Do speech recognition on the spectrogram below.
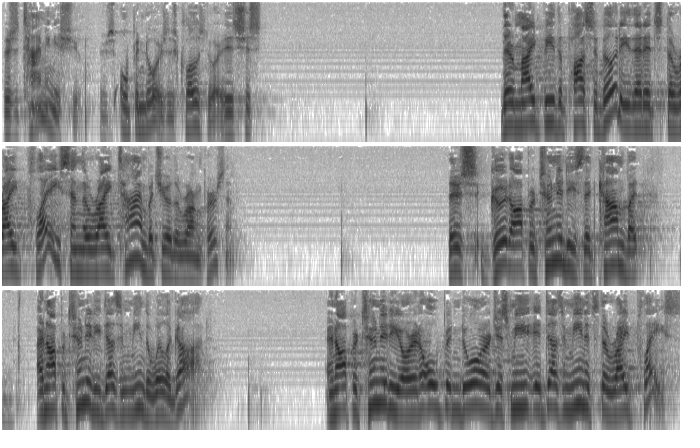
There's a timing issue. There's open doors. There's closed doors. It's just, there might be the possibility that it's the right place and the right time, but you're the wrong person. There's good opportunities that come, but an opportunity doesn't mean the will of God. An opportunity or an open door just mean it doesn't mean it's the right place.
